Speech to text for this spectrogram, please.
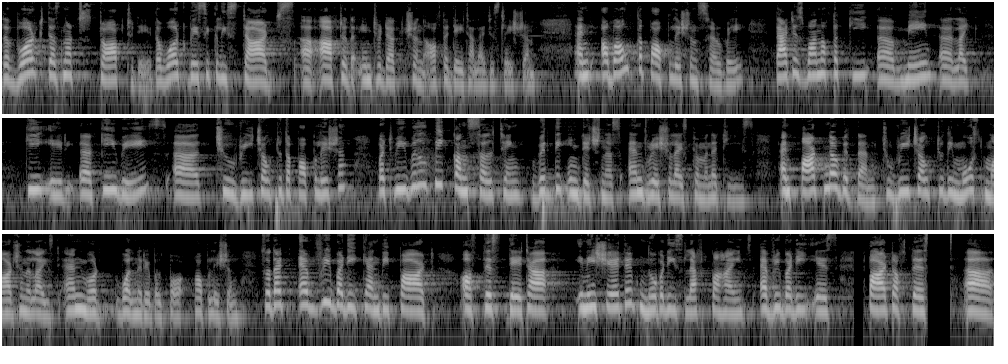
The work does not stop today. The work basically starts uh, after the introduction of the data legislation. And about the population survey, that is one of the key uh, main, uh, like, key, area, uh, key ways uh, to reach out to the population, but we will be consulting with the indigenous and racialized communities and partner with them to reach out to the most marginalized and more vulnerable po population so that everybody can be part of this data initiative. Nobody's left behind. Everybody is part of this uh,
